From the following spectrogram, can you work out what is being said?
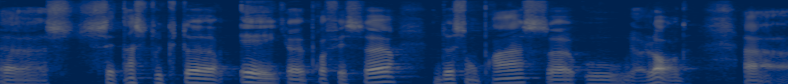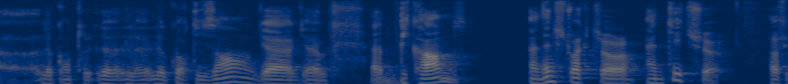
euh, cet instructeur et professeur de son prince ou lord. Le, le, courtisan becomes an instructor and teacher of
